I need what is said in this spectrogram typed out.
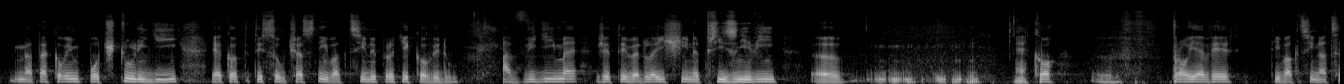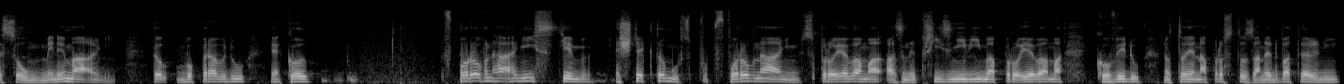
na takovým počtu lidí, jako ty, současné vakcíny proti covidu. A vidíme, že ty vedlejší nepříznivý eh, jako projevy té vakcinace jsou minimální. To opravdu jako v porovnání s tím, ještě k tomu, v porovnání s projevama a s nepříznivýma projevama covidu, no to je naprosto zanedbatelný.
